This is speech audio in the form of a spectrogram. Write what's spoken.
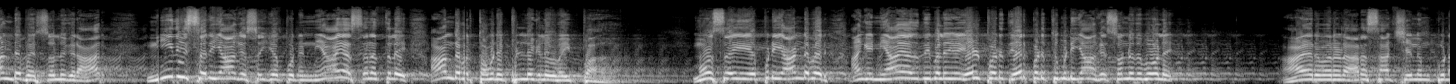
ஆண்டவர் சொல்லுகிறார் நீதி சரியாக செய்யப்படும் நியாயசனத்திலே ஆண்டவர் தம்முடைய பிள்ளைகளை வைப்பார். மோசையை எப்படி ஆண்டவர் அங்கே நியாயாதிபதியை ஏற்படுத்தி ஏற்படுத்தும்படியாக சொன்னது போல ஆயிரம் வருட அரசாட்சியிலும் கூட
